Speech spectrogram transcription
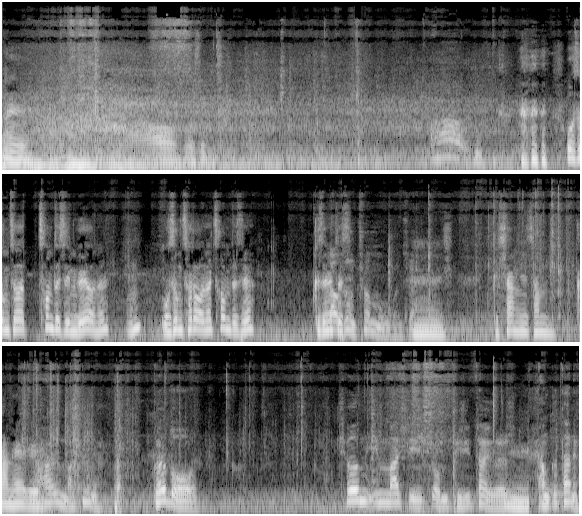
네. 아우, 철. 아 오승철 처음 드시는 거예요, 오늘? 응? 오승철 오늘 처음 드세요? 그 전에 나 드시, 그럼 처음 먹어봤어 에이, 그 향이 참 강해, 그. 아, 맛있네. 그래도 처음 입맛이 좀 비릿하게 그래서 음. 향긋하네.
